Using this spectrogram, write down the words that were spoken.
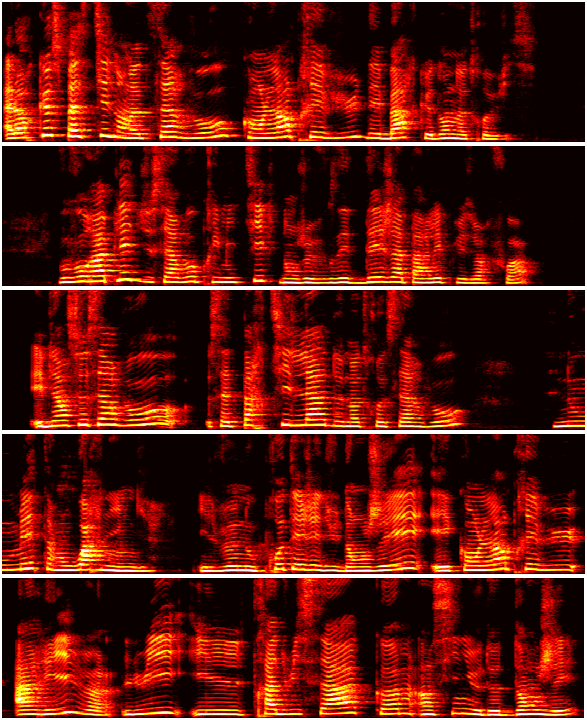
Alors que se passe-t-il dans notre cerveau quand l'imprévu débarque dans notre vie? Vous vous rappelez du cerveau primitif dont je vous ai déjà parlé plusieurs fois? Eh bien ce cerveau, cette partie-là de notre cerveau, nous met un warning. Il veut nous protéger du danger et quand l'imprévu arrive, lui, il traduit ça comme un signe de danger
